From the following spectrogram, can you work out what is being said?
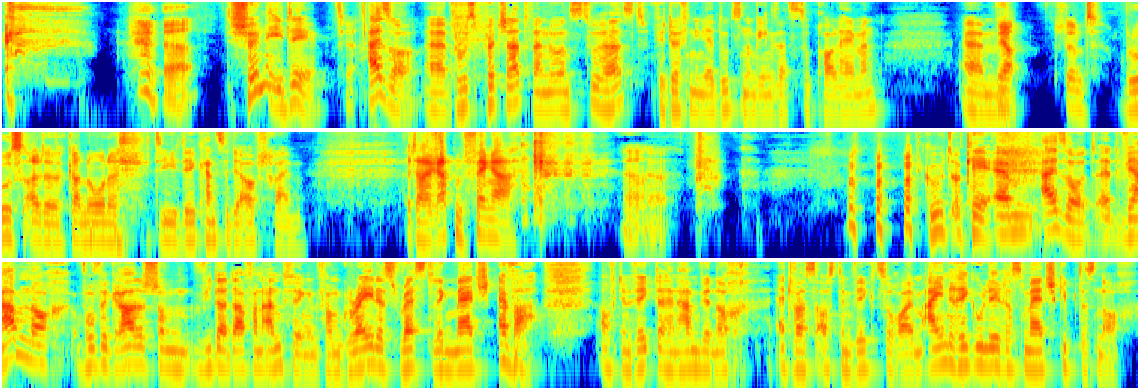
Ja. Schöne Idee. Tja. Also, äh, Bruce Pritchard, wenn du uns zuhörst, wir dürfen ihn ja duzen im Gegensatz zu Paul Heyman. Ähm, Ja, stimmt. Bruce, alte Kanone. Die Idee kannst du dir aufschreiben. Alter Rattenfänger. Ja. Gut, okay. Ähm, also, äh, wir haben noch, wo wir gerade schon wieder davon anfingen, vom greatest Wrestling Match ever. Auf dem Weg dahin haben wir noch etwas aus dem Weg zu räumen. Ein reguläres Match gibt es noch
